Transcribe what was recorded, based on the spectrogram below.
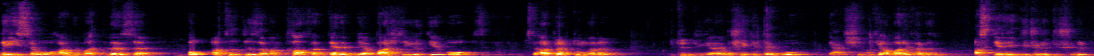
neyse o hangi maddelerse o atıldığı zaman kalkan delinmeye başlıyor ki o işte Alper Tunga'nın bütün dünyaya bu şekilde bu yani şimdiki Amerika'nın askeri gücünü düşünün.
